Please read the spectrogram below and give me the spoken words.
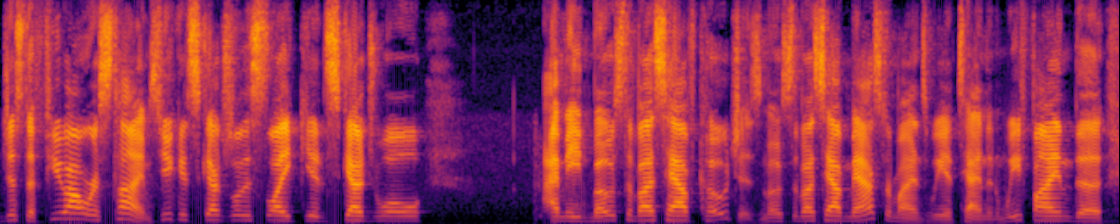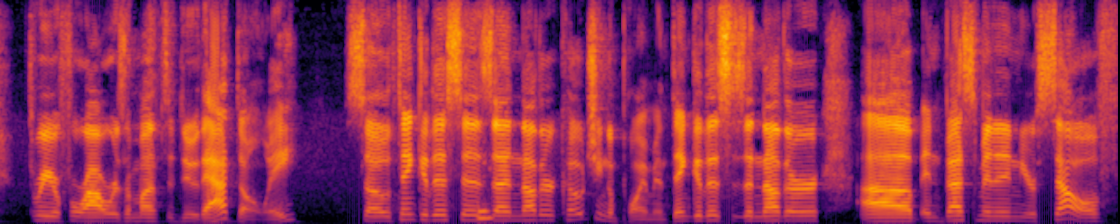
just a few hours time so you could schedule this like you'd schedule I mean, most of us have coaches. Most of us have masterminds we attend, and we find the three or four hours a month to do that, don't we? So think of this as another coaching appointment. Think of this as another uh, investment in yourself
